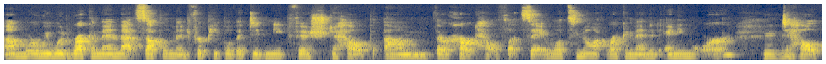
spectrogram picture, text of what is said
um, where we would recommend that supplement for people that didn't eat fish to help um, their heart health. Let's say, well, it's not recommended anymore Mhm. to help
